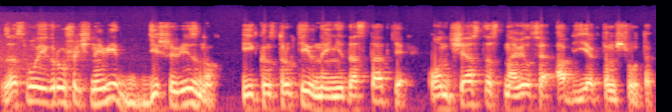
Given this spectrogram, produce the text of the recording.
За свой игрушечный вид, дешевизну и конструктивные недостатки он часто становился объектом шуток.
